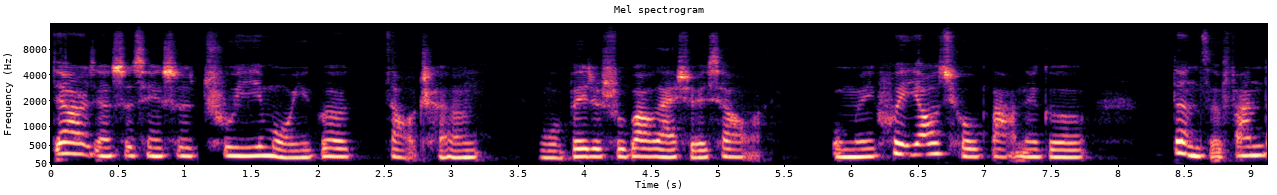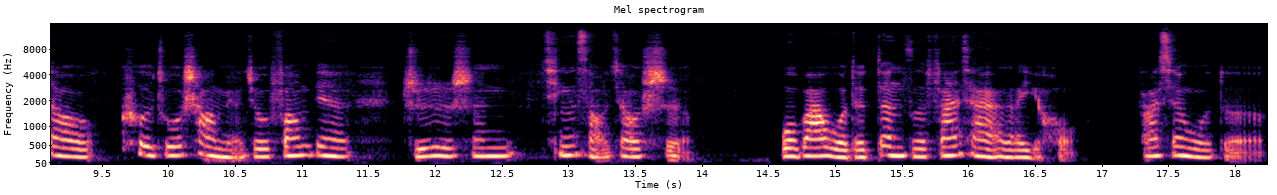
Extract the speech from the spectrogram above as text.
第二件事情是初一某一个早晨，我背着书包来学校嘛，我们会要求把那个凳子翻到课桌上面，就方便值日生清扫教室。我把我的凳子翻下来了以后，发现我的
